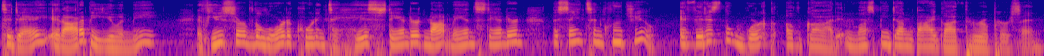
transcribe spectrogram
Today, it ought to be you and me. If you serve the Lord according to His standard, not man's standard, the saints include you. If it is the work of God, it must be done by God through a person.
